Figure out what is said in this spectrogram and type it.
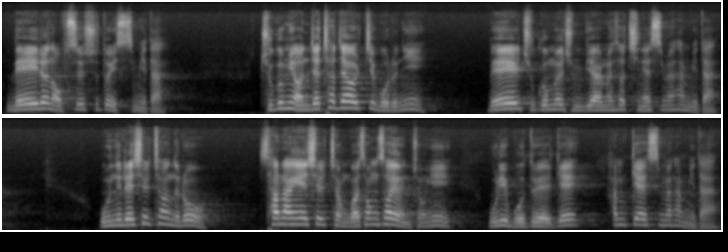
내일은 없을 수도 있습니다. 죽음이 언제 찾아올지 모르니 매일 죽음을 준비하면서 지냈으면 합니다. 오늘의 실천으로 사랑의 실천과 성사의 연총이 우리 모두에게 함께 했으면 합니다.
